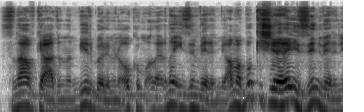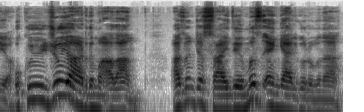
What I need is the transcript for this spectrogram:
sınav kağıdının bir bölümünü okumalarına izin verilmiyor. Ama bu kişilere izin veriliyor. Okuyucu yardımı alan az önce saydığımız engel grubuna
